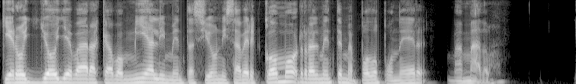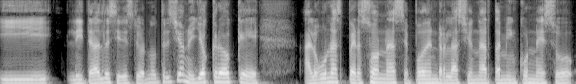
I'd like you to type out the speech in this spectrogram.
Quiero yo llevar a cabo mi alimentación y saber cómo realmente me puedo poner mamado. Y literal decidí estudiar nutrición. Y yo creo que algunas personas se pueden relacionar también con eso,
